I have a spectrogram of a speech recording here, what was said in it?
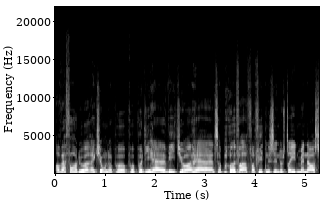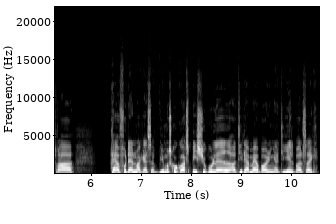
Og hvad får du af reaktioner på, på, på de her videoer her, altså både fra, fra fitnessindustrien, men også fra her fra Danmark? Altså, vi må sgu godt spise chokolade, og de der mavebøjninger, de hjælper altså ikke.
